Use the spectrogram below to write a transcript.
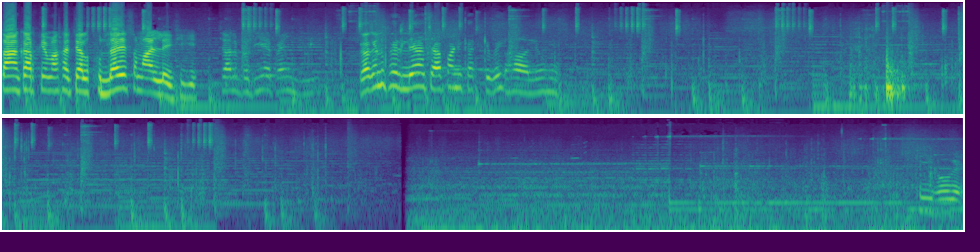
ਤਾਂ ਕਰਕੇ ਮੈਂ ਕਿਹਾ ਚੱਲ ਖੁੱਲਾ ਜਿਹਾ ਸਮਾਨ ਲੈ ਜੀਏ ਚੱਲ ਵਧੀਆ ਭੈਣ ਜੀ। ਗਗਨ ਫਿਰ ਲਿਆ ਚਾਹ ਪਾਣੀ ਕਰਕੇ ਬਈ। ਹਾਂ ਲਿਆਉਣੀ ਕੀ ਹੋ ਗਿਆ?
